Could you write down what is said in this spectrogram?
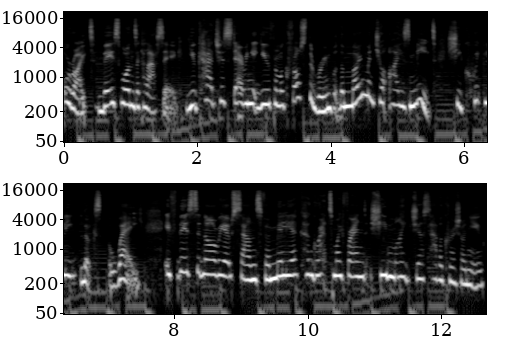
Alright, this one's a classic. You catch her staring at you from across the room, but the moment your eyes meet, she quickly looks away. If this scenario sounds familiar, congrats, my friend, she might just have a crush on you.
